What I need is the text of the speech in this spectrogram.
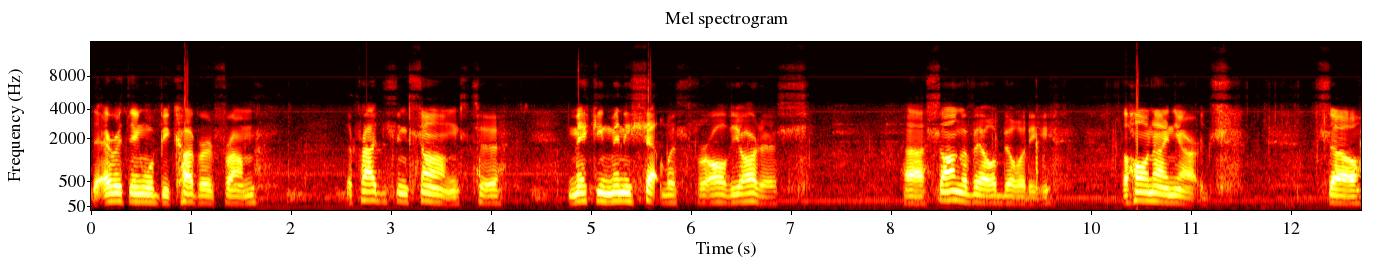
that everything will be covered from the practicing songs to making mini set lists for all the artists, uh, song availability, the whole nine yards. So,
